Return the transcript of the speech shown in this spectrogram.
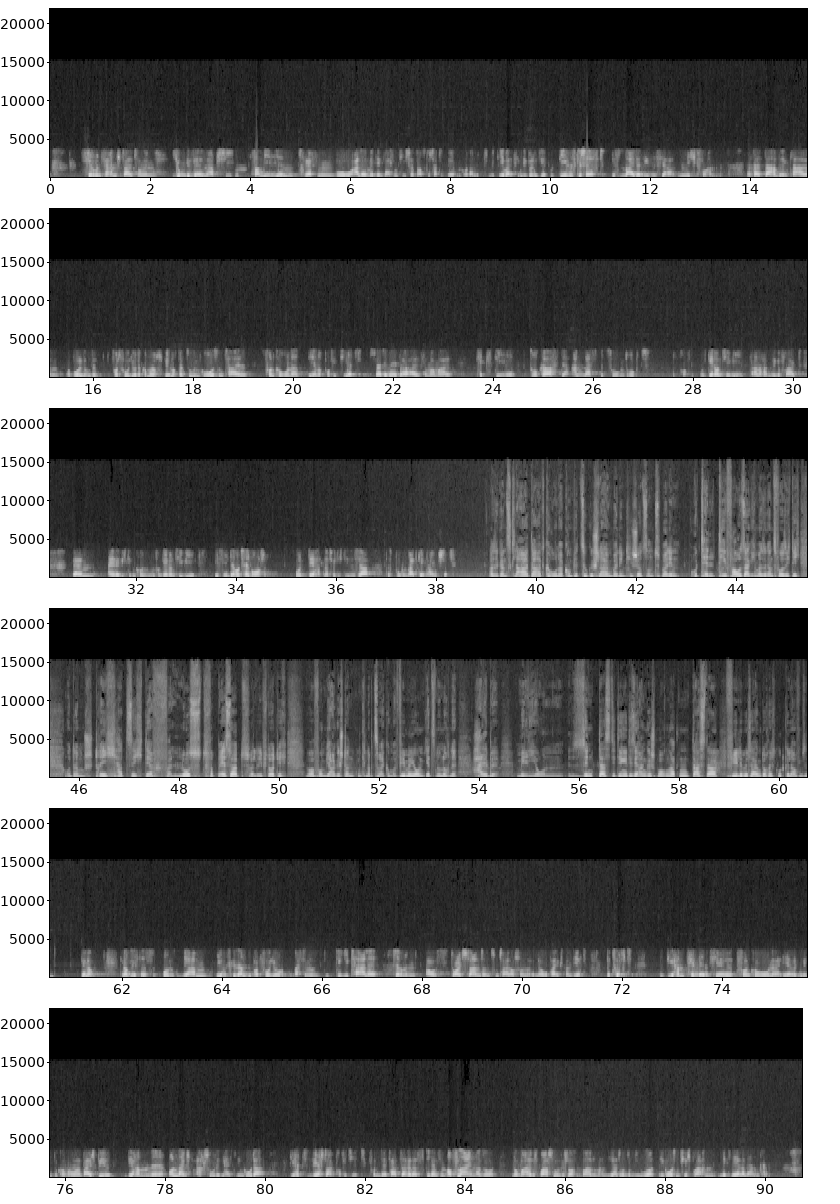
Firmenveranstaltungen, Junggesellenabschieden, Familientreffen, wo alle mit den gleichen T-Shirts ausgestattet werden oder mit, mit jeweils individualisierten. Dieses Geschäft ist leider dieses Jahr nicht vorhanden. Das heißt, da haben wir einen klaren, obwohl unser Portfolio, da kommen wir später noch dazu, im großen Teil von Corona eher noch profitiert. Certinator als, sagen wir mal, Textildrucker, der anlassbezogen druckt, betroffen. Und Get On TV, danach hatten Sie gefragt, ähm, einer der wichtigen Kunden von Get On TV ist in der Hotelbranche. Und der hat natürlich dieses Jahr das Buchen weitgehend eingestellt. Also ganz klar, da hat Corona komplett zugeschlagen bei den T-Shirts und bei den Hotel-TV, sage ich mal so ganz vorsichtig. Unterm Strich hat sich der Verlust verbessert, relativ deutlich. War vor einem Jahr gestanden knapp 2,4 Millionen, jetzt nur noch eine halbe Million. Sind das die Dinge, die Sie angesprochen hatten, dass da viele Beteiligungen doch recht gut gelaufen sind? Genau so ist es. Und wir haben insgesamt ein Portfolio, was nun digitale Firmen aus Deutschland und zum Teil auch schon in Europa expandiert betrifft. Die haben tendenziell von Corona eher Rückenwind bekommen. Machen wir mal ein Beispiel. Wir haben eine Online-Sprachschule, die heißt Lingoda. Die hat sehr stark profitiert von der Tatsache, dass die ganzen Offline, also normalen Sprachschulen geschlossen waren und man hier halt rund um die Uhr die großen vier Sprachen mit Lehrer lernen kann.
